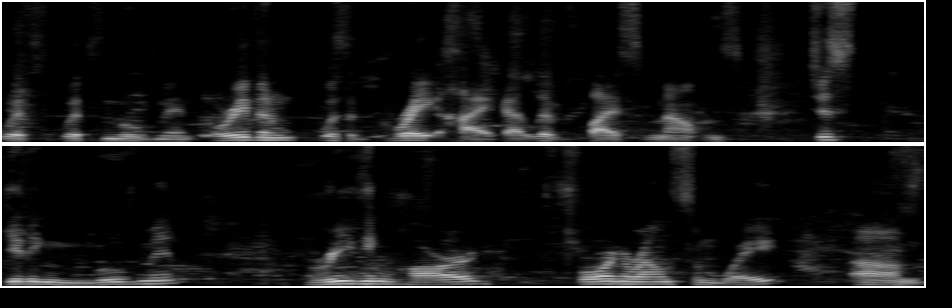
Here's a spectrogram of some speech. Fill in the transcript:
with with movement or even with a great hike. I lived by some mountains. Just getting movement breathing hard throwing around some weight um,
